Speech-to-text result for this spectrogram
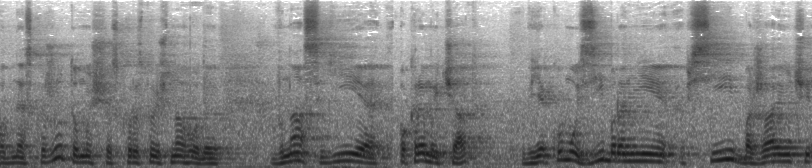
одне скажу, тому що скористуючись нагодою. В нас є окремий чат, в якому зібрані всі бажаючі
